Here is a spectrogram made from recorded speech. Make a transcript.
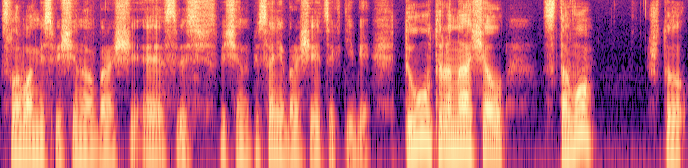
словами Священного, обращ... э, Священного Писания обращается к тебе. Ты утро начал с того, что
